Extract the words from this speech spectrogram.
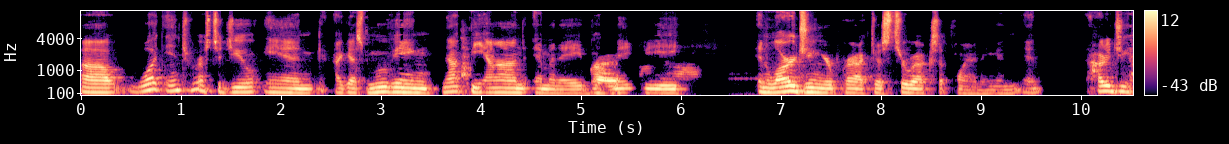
Uh, what interested you in, I guess, moving not beyond M&A, but right. maybe enlarging your practice through exit planning? And, and how did you,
